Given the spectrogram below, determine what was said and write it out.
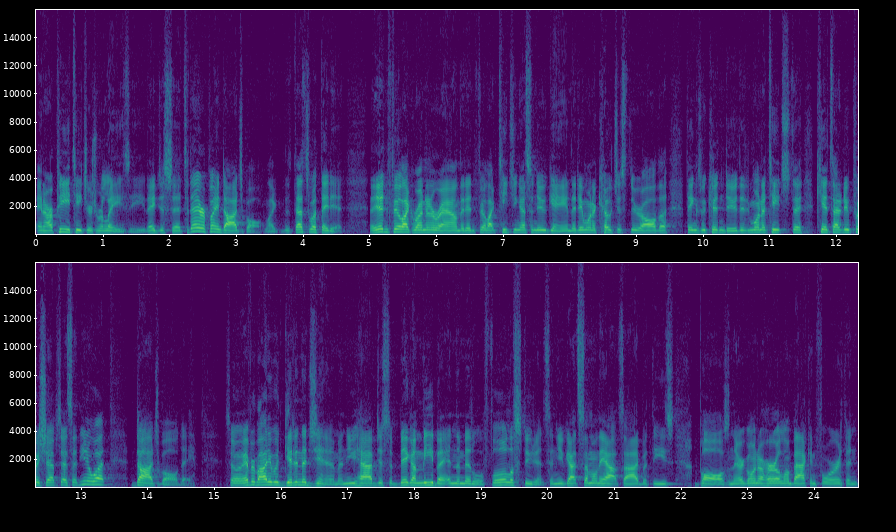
and our PE teachers were lazy. They just said, Today we're playing dodgeball. Like, that's what they did. They didn't feel like running around. They didn't feel like teaching us a new game. They didn't want to coach us through all the things we couldn't do. They didn't want to teach the kids how to do push ups. I said, You know what? Dodgeball day. So everybody would get in the gym, and you have just a big amoeba in the middle, full of students, and you've got some on the outside with these balls, and they're going to hurl them back and forth. And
